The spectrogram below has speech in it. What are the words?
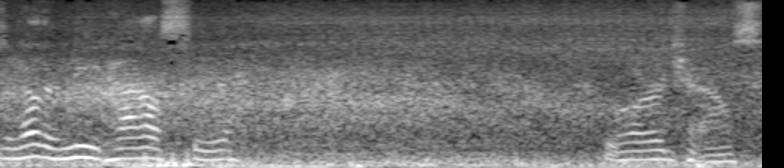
There's another neat house here. Large house.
